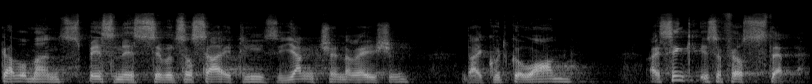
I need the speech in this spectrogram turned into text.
governments, business, civil societies, the young generation, and I could go on, I think is a first step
